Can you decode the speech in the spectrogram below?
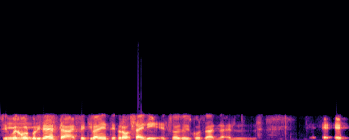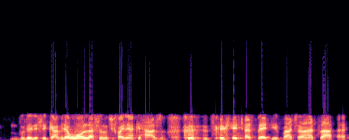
Sì, E- quel colpo di testa effettivamente, però sai lì è il solito discorso, è- è- dire, se capita Wallace non ci fai neanche caso, perché ti aspetti che faccia una nazzata eh,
